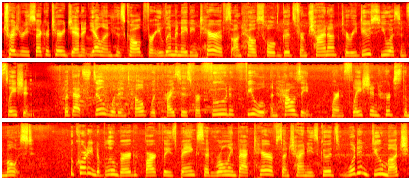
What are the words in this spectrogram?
Treasury Secretary Janet Yellen has called for eliminating tariffs on household goods from China to reduce U.S. inflation. But that still wouldn't help with prices for food, fuel, and housing, where inflation hurts the most. According to Bloomberg, Barclays Bank said rolling back tariffs on Chinese goods wouldn't do much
